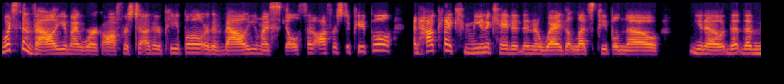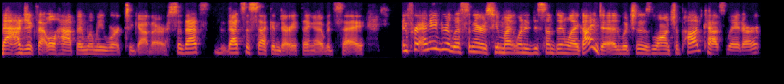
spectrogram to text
what's the value my work offers to other people or the value my skill set offers to people and how can i communicate it in a way that lets people know you know the, the magic that will happen when we work together so that's that's a secondary thing i would say and for any of your listeners who might want to do something like i did which is launch a podcast later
